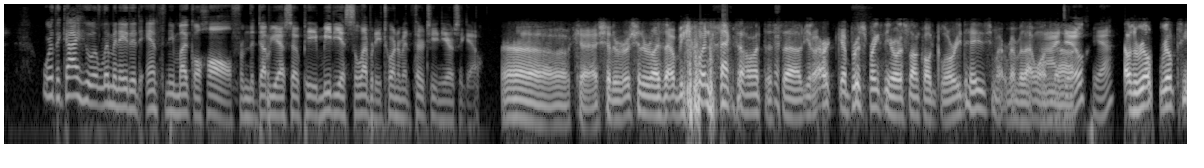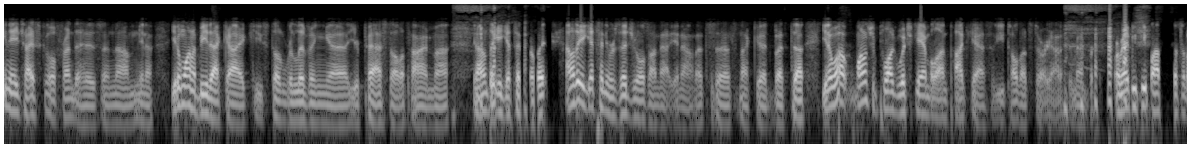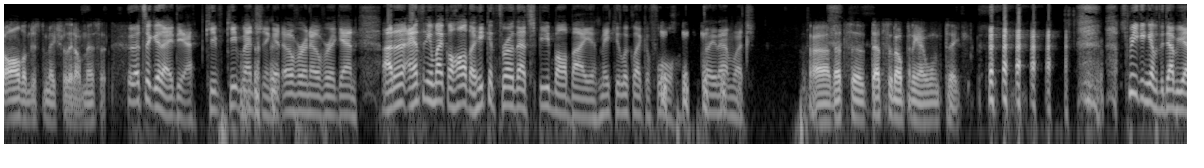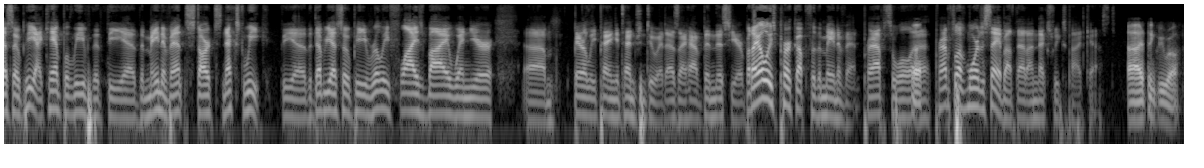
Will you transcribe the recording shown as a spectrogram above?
or the guy who eliminated Anthony Michael Hall from the WSOP Media Celebrity Tournament 13 years ago? Oh, okay. I should have should have realized that would be going back to haunt us. Uh, you know, Eric, uh, Bruce Springsteen wrote a song called "Glory Days." You might remember that one. I uh, do. Yeah. That was a real real teenage high school friend of his, and um, you know, you don't want to be that guy. He's still reliving uh, your past all the time. Uh, you know, I don't think he gets any, I don't think he gets any residuals on that. You know, that's uh, that's not good. But uh, you know what? Why don't you plug which Gamble on podcast you told that story on? If you remember, or maybe people have to listen to all of them just to make sure they don't miss it. That's a good idea. Keep keep mentioning it over and over again. I don't Anthony Michael Hall though. He could throw that speedball by you, make you look like a fool. I'll tell you that much. Uh, that's a that's an opening I won't take. Speaking of the WSOP, I can't believe that the uh, the main event starts next week. The uh, the WSOP really flies by when you're um, barely paying attention to it, as I have been this year. But I always perk up for the main event. Perhaps we'll uh, perhaps we'll have more to say about that on next week's podcast. I think we will.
